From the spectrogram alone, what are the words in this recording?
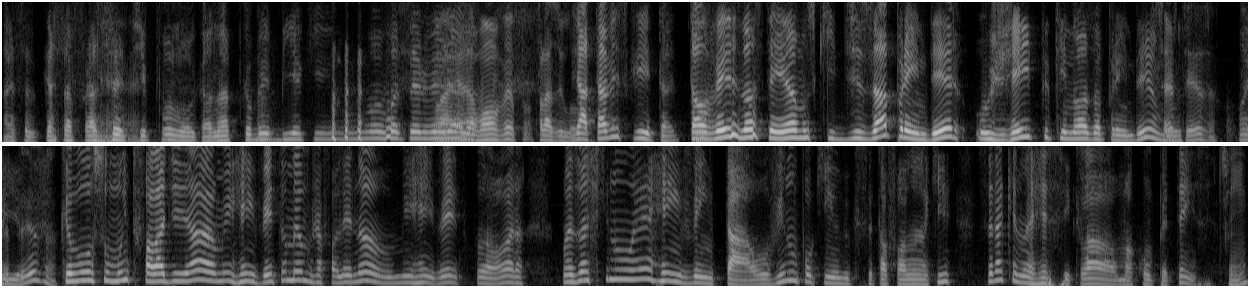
essa, que essa frase é. tipo louca? Não é porque eu bebi aqui uma, uma cerveja. Vai, não. vamos ver frase louca. Já estava escrita. Talvez nós tenhamos que desaprender o jeito que nós aprendemos. Certeza. Aí, certeza. Porque eu ouço muito falar de, ah, eu me reinvento. Eu mesmo já falei, não, eu me reinvento toda hora. Mas eu acho que não é reinventar. Ouvindo um pouquinho do que você está falando aqui, será que não é reciclar uma competência? Sim.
